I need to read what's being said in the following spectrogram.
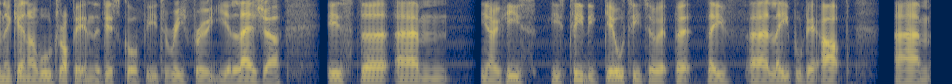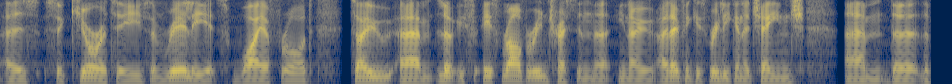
and again, I will drop it in the Discord for you to read through at your leisure, is that um, you know he's he's pleaded guilty to it, but they've uh, labelled it up um, as securities, and really it's wire fraud. So um, look, it's it's rather interesting that you know I don't think it's really going to change um, the the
